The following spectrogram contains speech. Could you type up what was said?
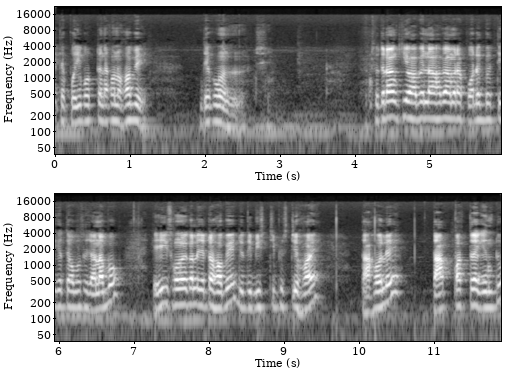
এতে পরিবর্তন এখনও হবে। দেখুন, সুতরাং কী হবে না হবে আমরা পরের ব্যক্তিগত অবশ্যই জানাব। এই সময়কালে যেটা হবে, যদি বৃষ্টি ফৃষ্টি হয়, তাহলে তাপমাত্রা কিন্তু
